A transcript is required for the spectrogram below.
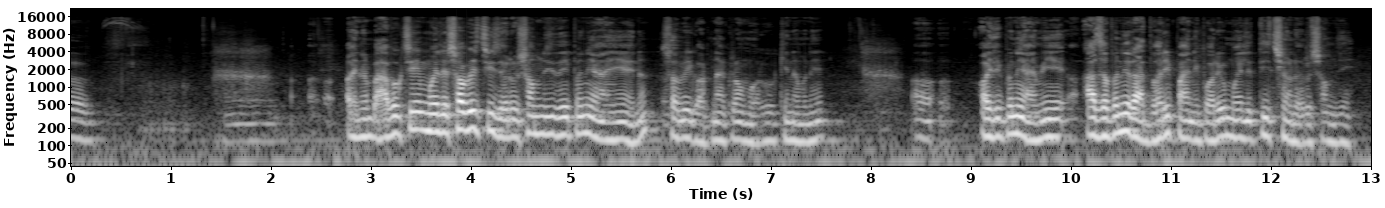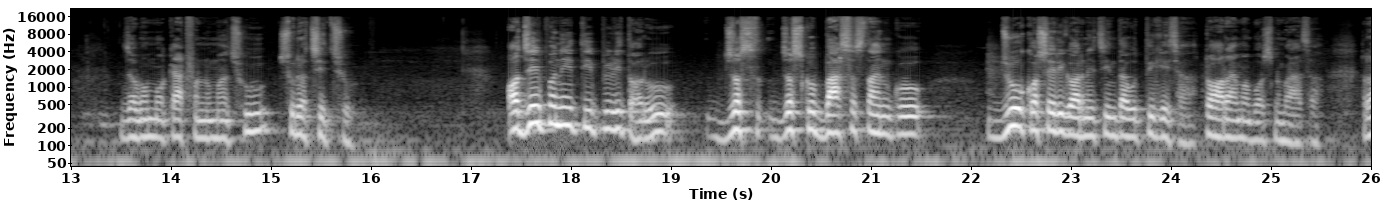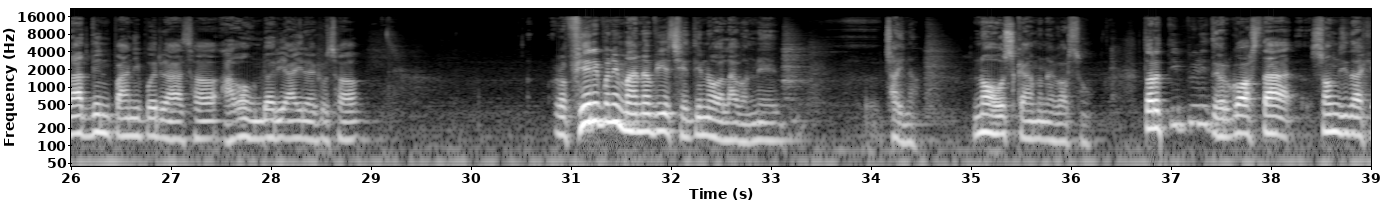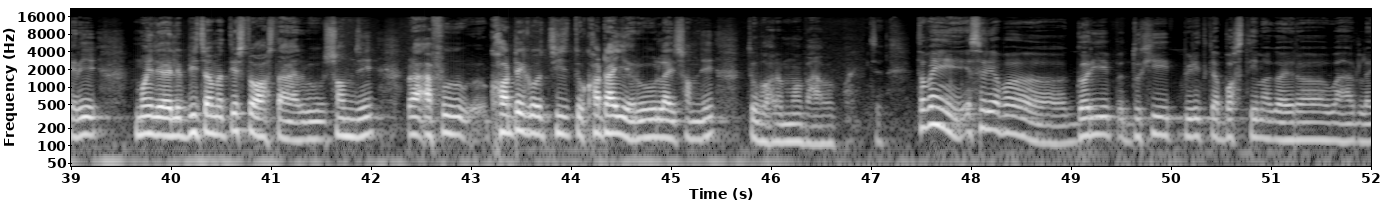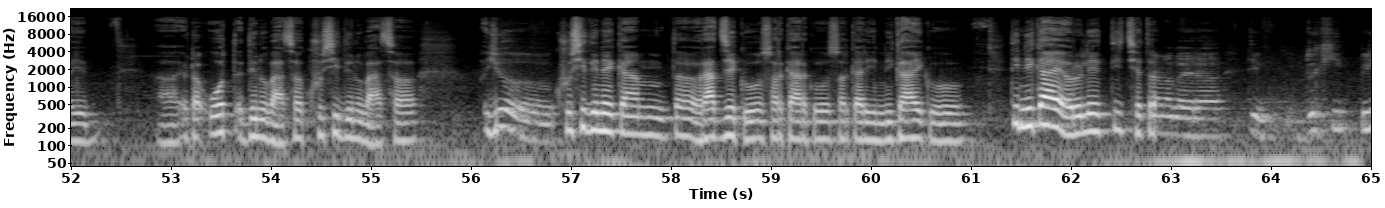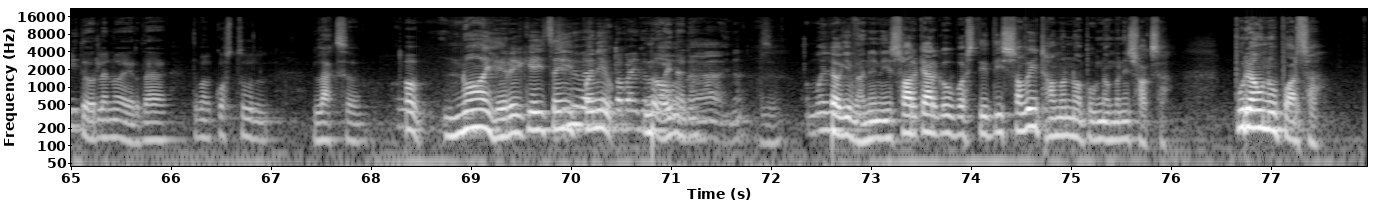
होइन भावुक चाहिँ मैले सबै चिजहरू सम्झिँदै पनि आएँ होइन सबै घटनाक्रमहरू किनभने अहिले पनि हामी आज पनि रातभरि पानी पऱ्यो मैले ती क्षणहरू सम्झेँ। जब म काठमाडौँमा छु सुरक्षित छु। अझै पनि ती पीडितहरू जस जसको वासस्थानको जो कसरी गर्ने चिन्ता उत्तिकै छ टहरामा बस्नु भएको छ रात दिन पानी परिरहेछ हावा हुन्डरी आइरहेको छ र फेरि पनि मानवीय क्षति नहोला भन्ने छैन। नहोस् कामना गर्छौँ। तर ती पीडितहरूको अवस्था सम्झिँदाखेरि मैले अहिले बिचमा त्यस्तो अवस्थाहरू सम्झेँ र आफू खटेको चिज त्यो खटाइहरूलाई सम्झेँ त्यो भएर म भावुक भएँ। तपाईँ यसरी अब गरिब दुखी पीडितका बस्तीमा गएर उहाँहरूलाई एउटा ओत दिनुभएको छ खुसी दिनुभएको छ। यो खुसी दिने काम त राज्यको सरकारको सरकारी निकायको हो। ती निकायहरूले ती क्षेत्रमा गएर ती दुखी पीडितहरूलाई नहेर्दा तपाईँलाई कस्तो लाग्छ? नहेरेकै चाहिँ पनि होइन मैले अघि भने नि सरकारको उपस्थिति सबै ठाउँमा नपुग्न पनि सक्छ। पुर्याउनु पर्छ।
